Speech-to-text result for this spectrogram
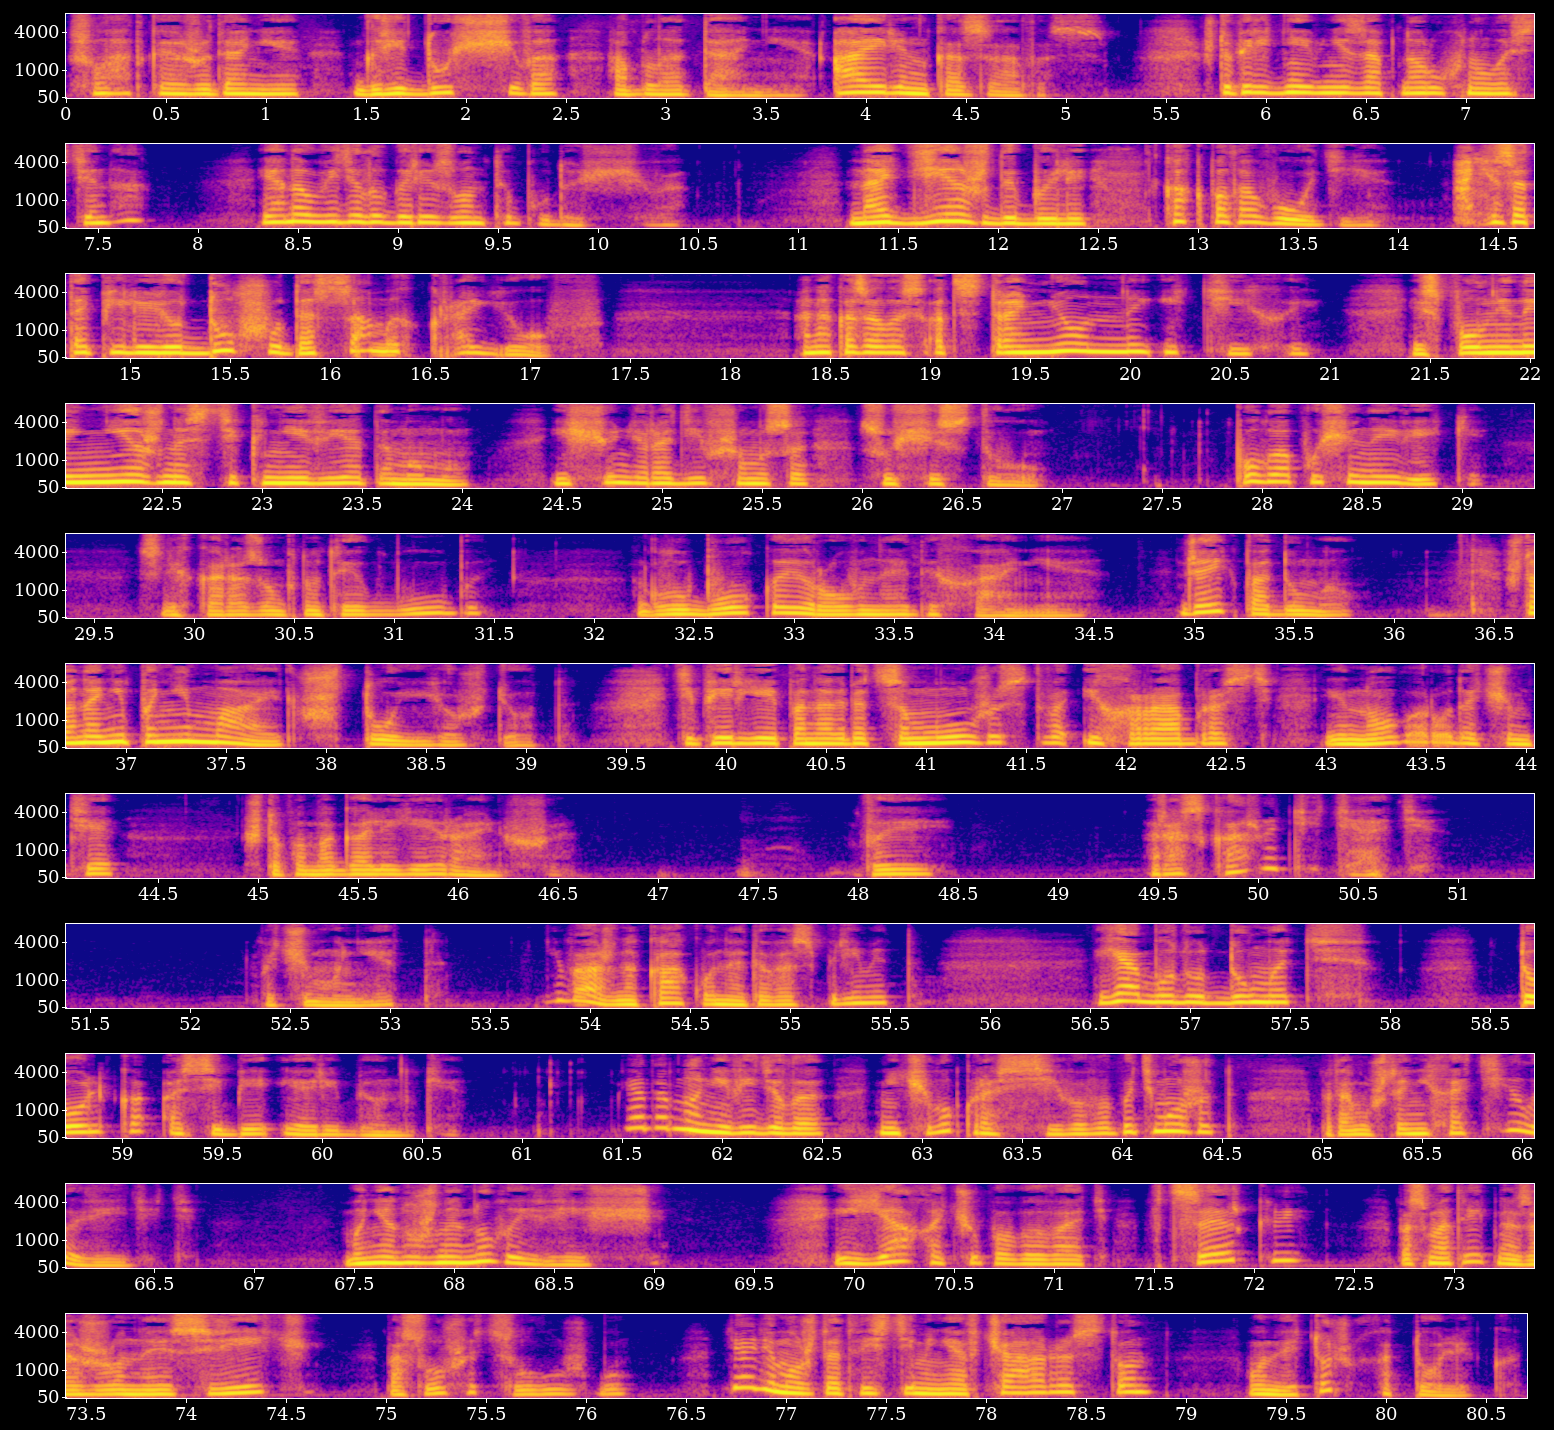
сладкое ожидание грядущего обладания. Айрин казалось, что перед ней внезапно рухнула стена, и она увидела горизонты будущего. Надежды были, как половодье. Они затопили ее душу до самых краев. Она казалась отстраненной и тихой, исполненной нежности к неведомому, еще не родившемуся существу. Полуопущенные веки, слегка разомкнутые губы, глубокое и ровное дыхание. Джейк подумал, что она не понимает, что ее ждет. Теперь ей понадобятся мужество и храбрость иного рода, чем те, что помогали ей раньше. Вы расскажете дяде? Почему нет? Неважно, как он это воспримет. Я буду думать только о себе и о ребенке. Я давно не видела ничего красивого, быть может, потому что не хотела видеть. Мне нужны новые вещи, и я хочу побывать в церкви, посмотреть на зажженные свечи, послушать службу. Дядя может отвезти меня в Чарльстон, он ведь тоже католик.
